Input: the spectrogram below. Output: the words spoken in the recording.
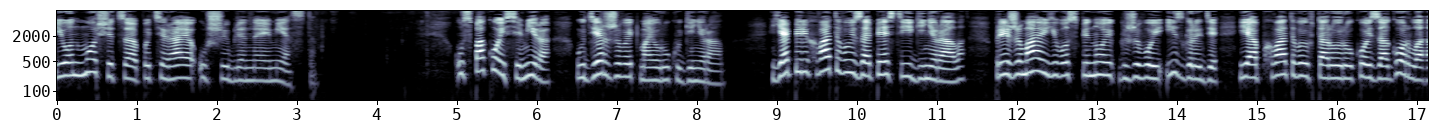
и он морщится, потирая ушибленное место. «Успокойся, Мира», — удерживает мою руку генерал. Я перехватываю запястье генерала, прижимаю его спиной к живой изгороди и обхватываю второй рукой за горло,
